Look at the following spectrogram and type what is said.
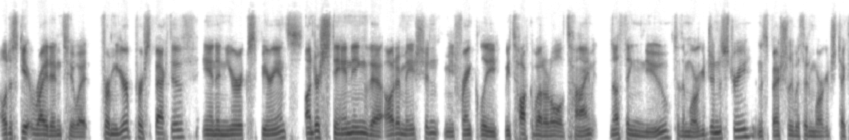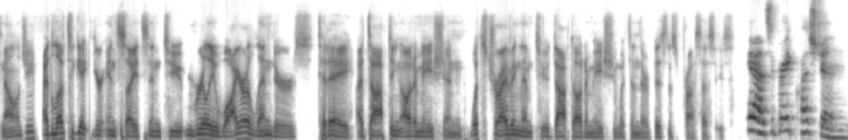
I'll just get right into it. From your perspective and in your experience, understanding that automation, I mean, frankly, we talk about it all the time nothing new to the mortgage industry and especially within mortgage technology. I'd love to get your insights into really why are lenders today adopting automation? What's driving them to adopt automation within their business processes? Yeah, it's a great question.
